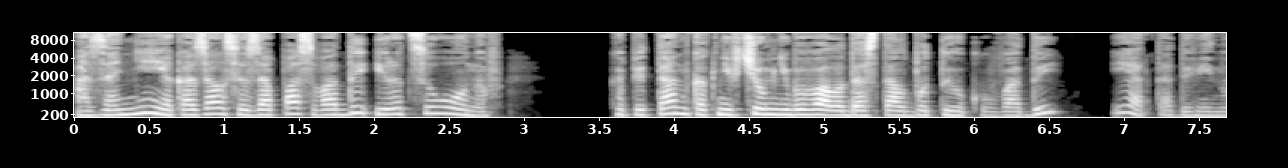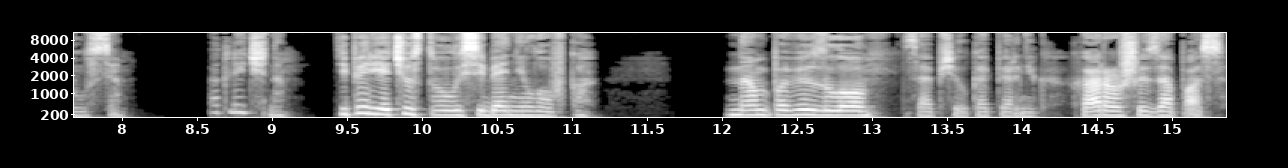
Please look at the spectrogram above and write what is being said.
а за ней оказался запас воды и рационов. Капитан, как ни в чем не бывало, достал бутылку воды и отодвинулся. «Отлично. Теперь я чувствовала себя неловко. «Нам повезло», — сообщил Коперник. «Хороший запас.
